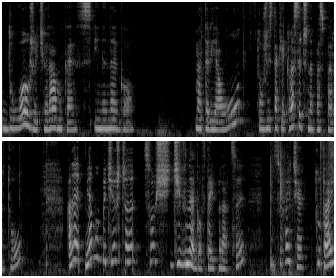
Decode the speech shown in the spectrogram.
dołożyć ramkę z innego materiału. To już jest takie klasyczne paspartu. Ale miało być jeszcze coś dziwnego w tej pracy. Więc słuchajcie, tutaj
